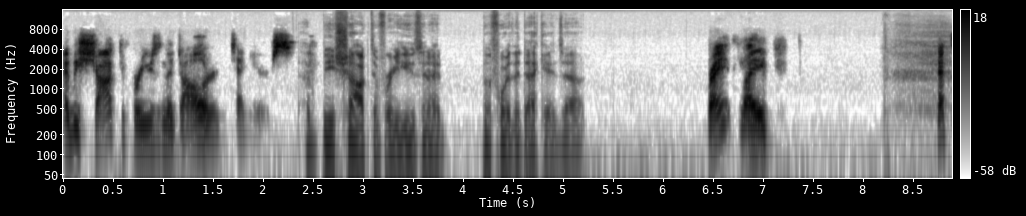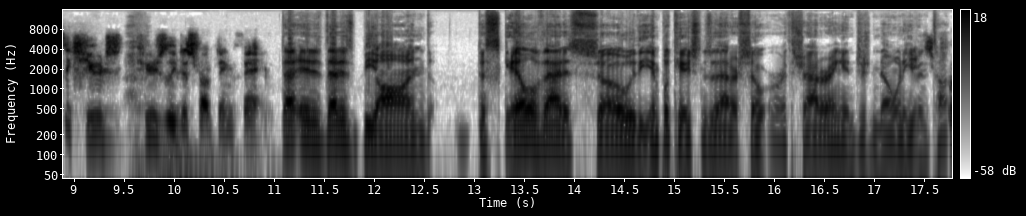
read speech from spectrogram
I'd be shocked if we're using the dollar in ten years, I'd be shocked if we're using it before the decade's out. right? Like, that's a huge, hugely disrupting thing. That is that is beyond the scale of that is so the implications of that are so earth shattering and just no one even talks.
